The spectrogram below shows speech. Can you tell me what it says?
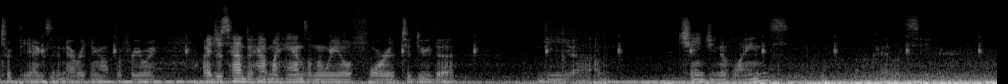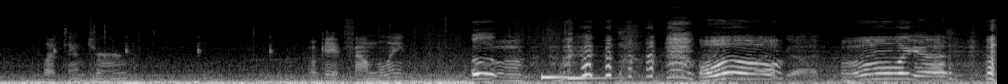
took the exit and everything off the freeway. I just had to have my hands on the wheel for it to do the the um, changing of lanes. Okay, let's see here. Left hand turn. Okay, it found the lane. Oh! oh! God. Oh my god.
